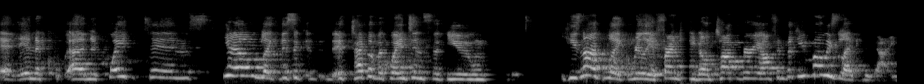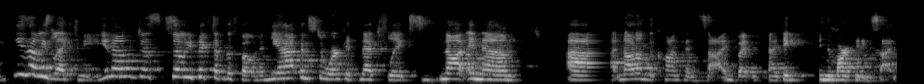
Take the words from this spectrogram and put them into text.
an, acqu- an acquaintance, you know, like this a type of acquaintance that you, he's not like really a friend, you don't talk very often, but you've always liked the guy. He's always liked me, you know, just so he picked up the phone and he happens to work at Netflix, not in, um, uh, not on the content side, but I think in the marketing side.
